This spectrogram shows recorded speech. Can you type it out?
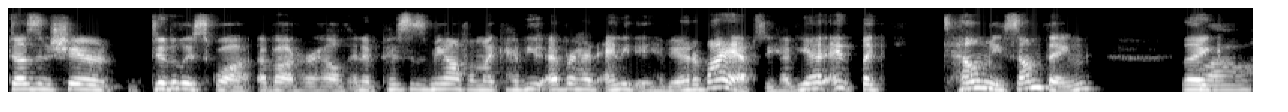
doesn't share diddly squat about her health and it pisses me off. I'm like, have you ever had anything? Have you had a biopsy? Have you had any, like tell me something? Like wow.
